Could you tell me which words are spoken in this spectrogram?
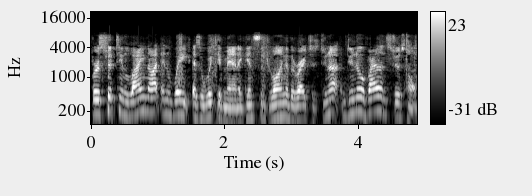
verse 15: Lie not in wait as a wicked man against the dwelling of the righteous. Do not do no violence to his home.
